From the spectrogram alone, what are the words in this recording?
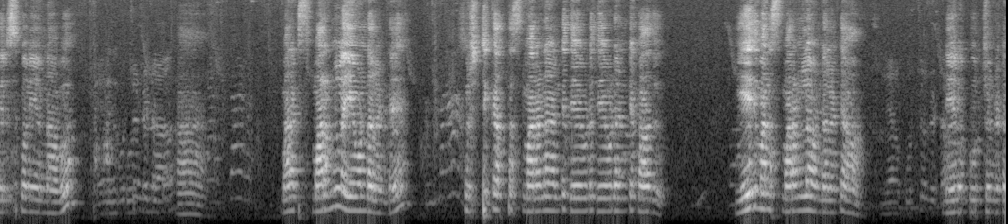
తెలుసుకొని ఉన్నావు? మనకు స్మరణలో ఏముండాలంటే సృష్టికర్త స్మరణ అంటే దేవుడు దేవుడు అంటే కాదు. ఏది మన స్మరణలో ఉండాలంటే నేను కూర్చుండట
